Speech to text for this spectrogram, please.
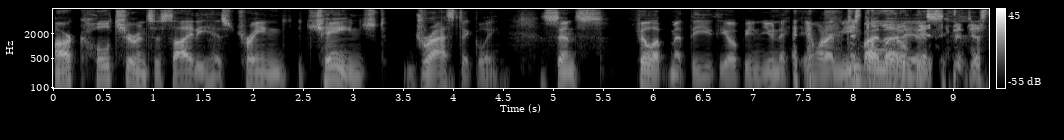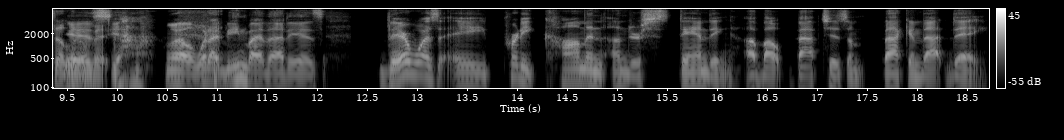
our culture and society has trained changed drastically since Philip met the Ethiopian eunuch. And what I mean by that is just a little is, bit. Yeah. Well, what I mean by that is there was a pretty common understanding about baptism back in that day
